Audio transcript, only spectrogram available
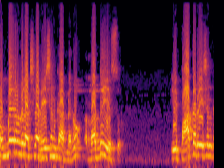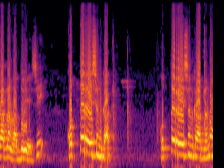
తొంభై రెండు లక్షల రేషన్ కార్డులను రద్దు చేస్తారు ఈ పాత రేషన్ కార్డులను రద్దు చేసి కొత్త రేషన్ కార్డు కొత్త రేషన్ కార్డులను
